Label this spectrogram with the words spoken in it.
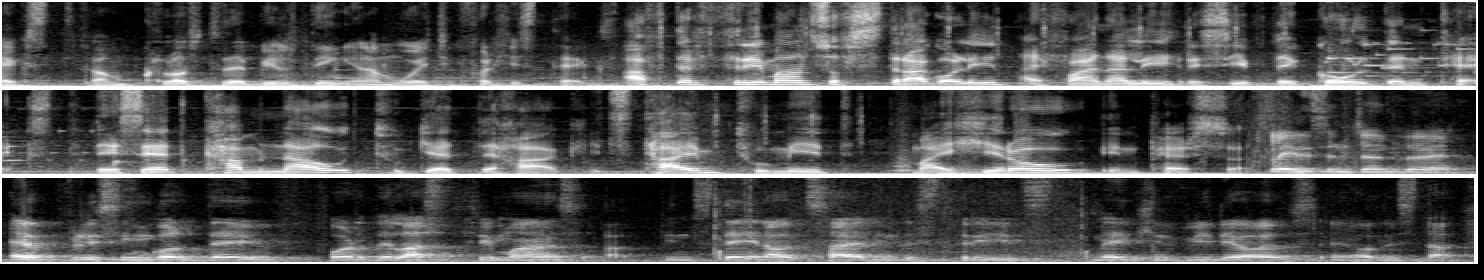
text if I'm close to the building and I'm waiting for his text. After three months of struggling, I finally received the golden text. They said, Come now to get the hug. It's time to meet my hero in person. Ladies and gentlemen, every single day for the last three months, I've been staying outside in the streets, making videos and all this stuff.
